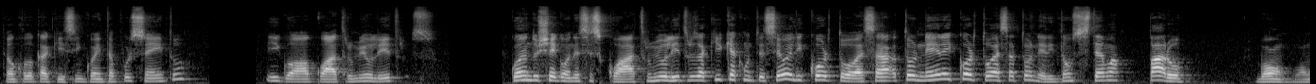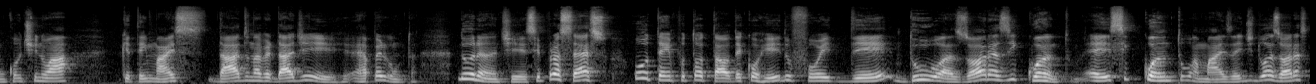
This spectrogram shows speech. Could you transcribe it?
Então, colocar aqui 50% igual a 4 mil litros. Quando chegou nesses 4 mil litros aqui, o que aconteceu? Ele cortou essa torneira e cortou essa torneira. Então, o sistema parou. Bom, vamos continuar, porque tem mais dado, na verdade, é a pergunta. Durante esse processo, o tempo total decorrido foi de duas horas e quanto? É esse quanto a mais aí de duas horas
